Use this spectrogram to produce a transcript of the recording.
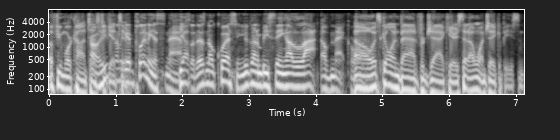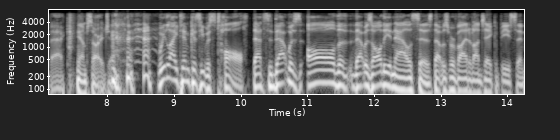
a few more contests oh, to get to. He's going to get plenty of snaps, yep. so there's no question. You're going to be seeing a lot of Matt Corral. Oh, it's going bad for Jack here. He said, "I want Jacob Eason back." Yeah, I'm sorry, Jack. we liked him because he was tall. That's that was all the that was all the analysis that was provided on Jacob Eason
